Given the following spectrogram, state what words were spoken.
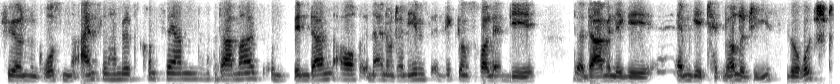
für einen großen Einzelhandelskonzern damals und bin dann auch in eine Unternehmensentwicklungsrolle in die damalige MG Technologies gerutscht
